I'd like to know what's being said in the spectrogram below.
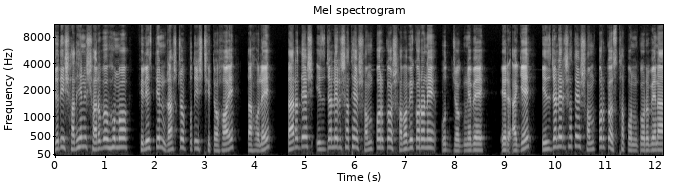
যদি স্বাধীন সার্বভৌম ফিলিস্তিন রাষ্ট্র প্রতিষ্ঠিত হয়, তাহলে তার দেশ ইসরায়েলের সাথে সম্পর্ক স্বাভাবিকরণে উদ্যোগ নেবে। এর আগে ইসরায়েলের সাথে সম্পর্ক স্থাপন করবে না।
